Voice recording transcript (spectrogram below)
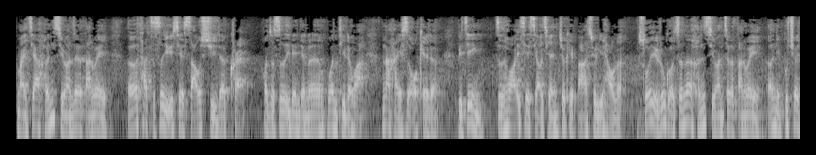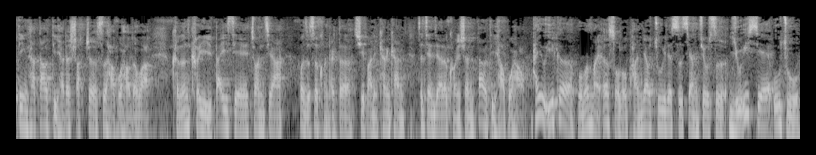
买家很喜欢这个单位，而它只是有一些少许的 crack 或者是一点点的问题的话，那还是 OK 的。毕竟只花一些小钱就可以把它修理好了。所以如果真的很喜欢这个单位，而你不确定它到底它的 structure 是好不好的话，可能可以带一些专家。或者是 contractor 去帮你看看这间家的 condition 到底好不好。还有一个我们买二手楼盘要注意的事项就是，有一些屋主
